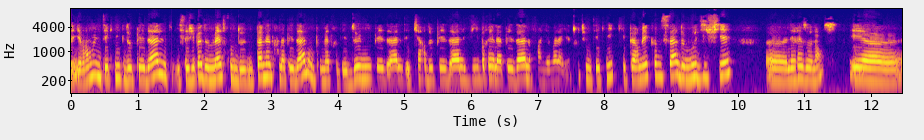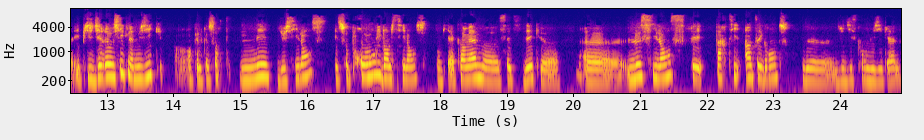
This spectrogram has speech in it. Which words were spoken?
il y a vraiment une technique de pédale. Il s'agit pas de mettre ou de ne pas mettre la pédale. On peut mettre des demi-pédales, des quarts de pédale, vibrer la pédale. Enfin, il y a, voilà, il y a toute une technique qui permet comme ça de modifier euh, les résonances. Et, euh, et puis je dirais aussi que la musique, en quelque sorte, naît du silence et se prolonge dans le silence. Donc il y a quand même cette idée que euh, le silence fait partie intégrante du discours musical.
